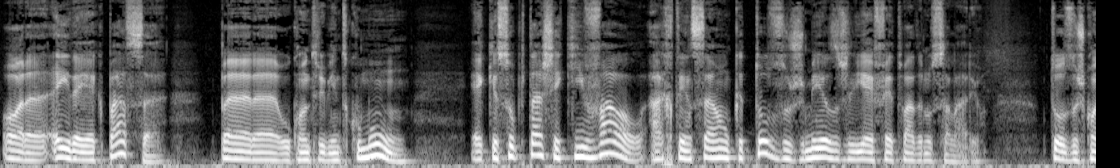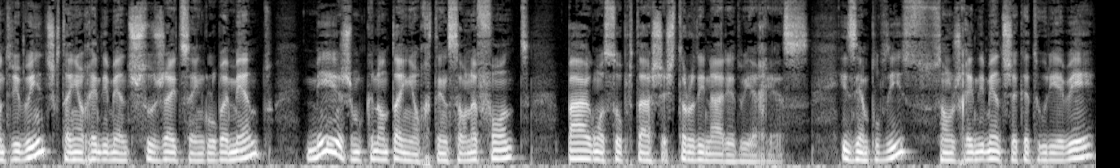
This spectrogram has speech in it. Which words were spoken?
Ora, a ideia que passa para o contribuinte comum é que a sobretaxa equivale à retenção que todos os meses lhe é efetuada no salário. Todos os contribuintes que tenham rendimentos sujeitos a englobamento, mesmo que não tenham retenção na fonte, pagam a sobretaxa extraordinária do IRS. Exemplo disso são os rendimentos da categoria B,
